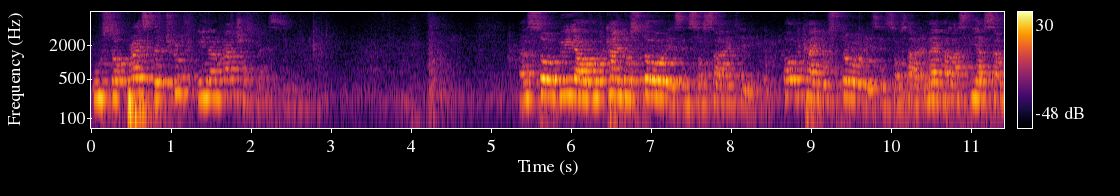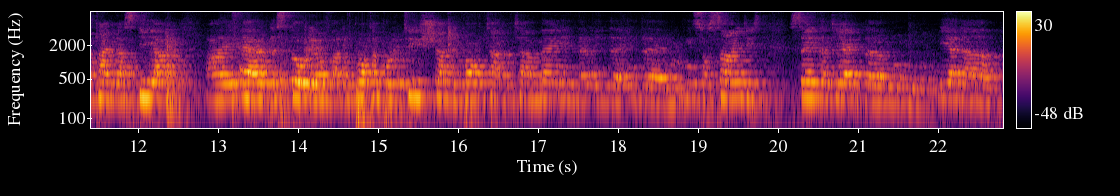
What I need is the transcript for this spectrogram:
Who suppress the truth in unrighteousness. And so we have all kind of stories in society. All kind of stories in society. Remember last year, sometime last year, I heard the story of an important politician, important uh, man in the, in the, in the in society, saying that he had um, he had a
